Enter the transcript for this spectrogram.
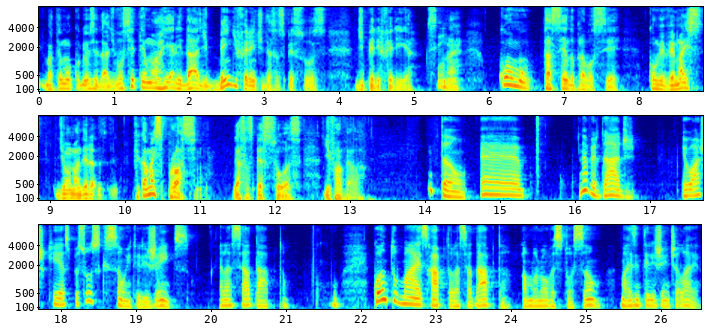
bateu uma curiosidade. Você tem uma realidade bem diferente dessas pessoas de periferia. Sim. Né? Como está sendo para você conviver mais de uma maneira. ficar mais próximo dessas pessoas de favela? Então, é, na verdade, eu acho que as pessoas que são inteligentes, elas se adaptam. Quanto mais rápido ela se adapta a uma nova situação, mais inteligente ela é.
